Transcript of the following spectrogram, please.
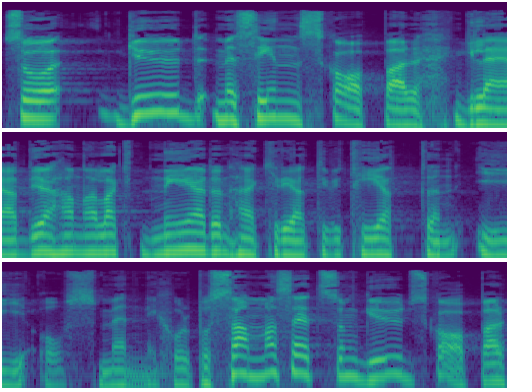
Så Gud med sin skaparglädje, han har lagt ner den här kreativiteten i oss människor. På samma sätt som Gud skapar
